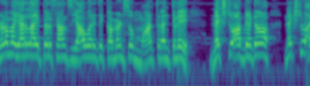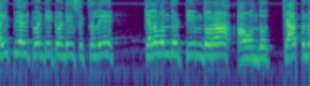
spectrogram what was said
ನೋಡಮ್ಮ, ಯಾರೆಲ್ಲ ಐ ಪಿ ಎಲ್ ಫ್ಯಾನ್ಸ್ ಯಾವ ರೀತಿ ಕಮೆಂಟ್ಸ್ ಮಾಡ್ತೀರಾ ಅಂತೇಳಿ. Next update next I P L twenty twenty six ಅಲ್ಲಿ ಕೆಲವೊಂದು ಟೀಮ್ ದವರ ಆ ಒಂದು ಕ್ಯಾಪ್ಟನ್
